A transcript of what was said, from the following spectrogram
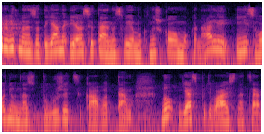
привіт! Мене звати Яна і я вас вітаю на своєму книжковому каналі. І сьогодні у нас дуже цікава тема. Ну, я сподіваюся на це.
